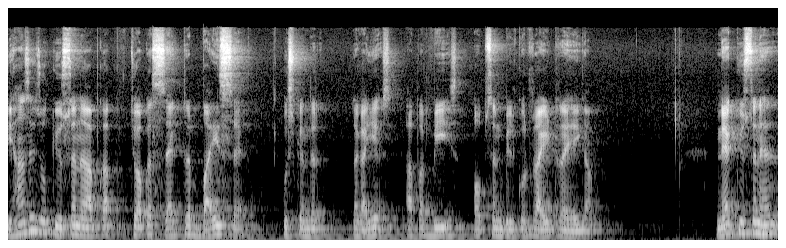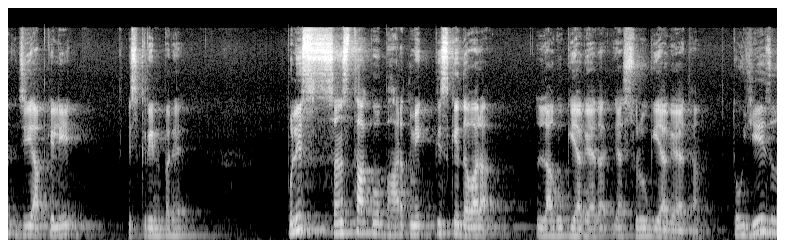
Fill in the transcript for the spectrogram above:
यहाँ से जो क्वेश्चन है आपका, जो आपका सेक्टर बाईस है, उसके अंदर लगाइए। आपका बी ऑप्शन बिल्कुल राइट रहेगा। नेक्स्ट क्वेश्चन है जी आपके लिए। स्क्रीन पर है। पुलिस संस्था को भारत में किसके द्वारा लागू किया गया था या शुरू किया गया था? तो ये जो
